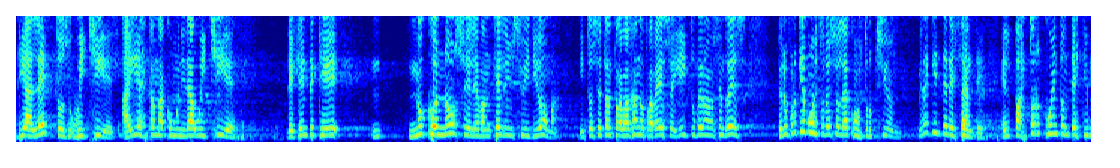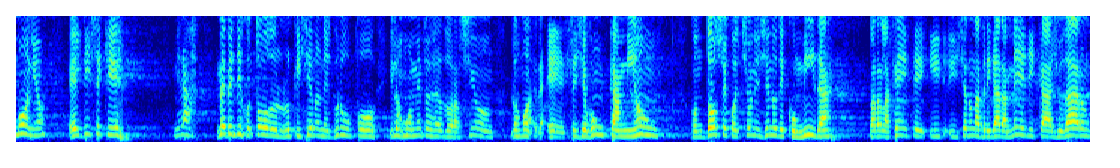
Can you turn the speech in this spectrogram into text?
dialectos wichíes. Ahí está una comunidad wichíe de gente que no conoce el evangelio en su idioma. Entonces están trabajando para eso y ahí estuvieron haciendo eso. Pero ¿por qué muestro eso en la construcción? Mira qué interesante. El pastor cuenta un testimonio. Él dice que, mira, me bendijo todo lo que hicieron en el grupo y los momentos de adoración. Mo- eh, se llevó un camión con 12 colchones llenos de comida para la gente y hicieron una brigada médica, ayudaron.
